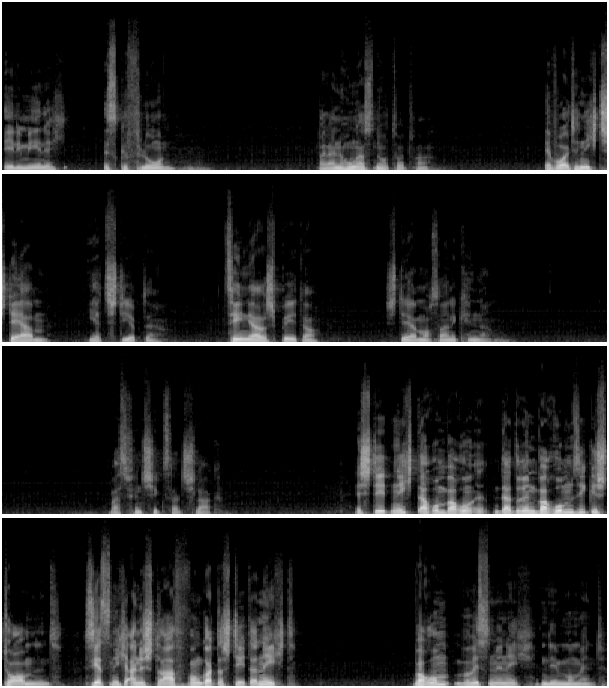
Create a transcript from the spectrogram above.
Elimelech ist geflohen, weil eine Hungersnot dort war. Er wollte nicht sterben, Jetzt stirbt er. Zehn Jahre später sterben auch seine Kinder. Was für ein Schicksalsschlag. Es steht nicht darum, warum, da drin, warum sie gestorben sind. Ist jetzt nicht eine Strafe von Gott, das steht da nicht. Warum, wissen wir nicht in dem Moment.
